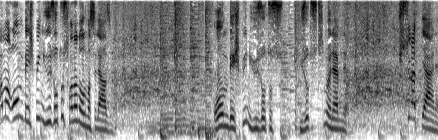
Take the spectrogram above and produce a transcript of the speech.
ama 15 bin 130 falan olması lazım. 15 bin 130. 130 kısmı önemli. Küsürat yani.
